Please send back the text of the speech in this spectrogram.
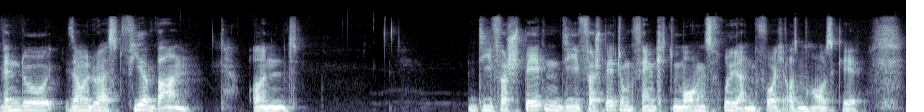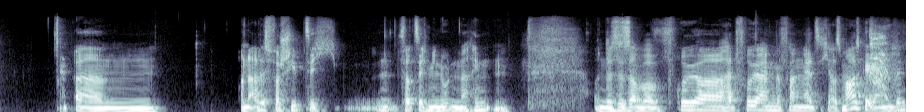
wenn du, sag mal, du hast vier Bahnen und die verspäten, die Verspätung fängt morgens früh an, bevor ich aus dem Haus gehe. Ähm, und alles verschiebt sich 40 Minuten nach hinten. Und das ist aber früher, hat früher angefangen, als ich aus dem Haus gegangen bin.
